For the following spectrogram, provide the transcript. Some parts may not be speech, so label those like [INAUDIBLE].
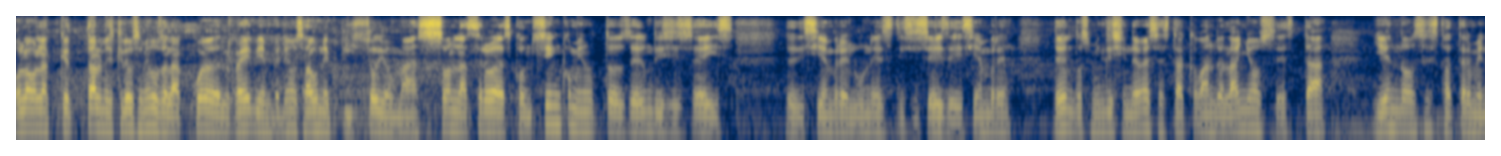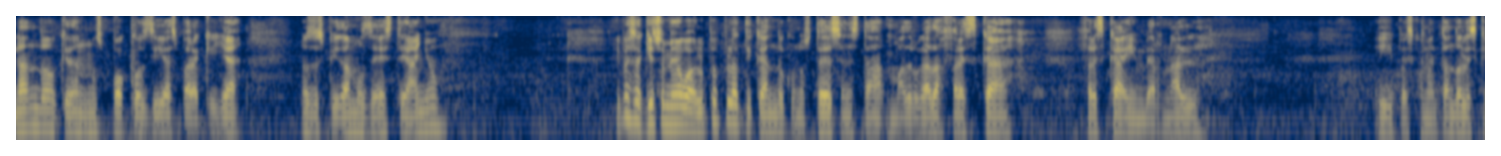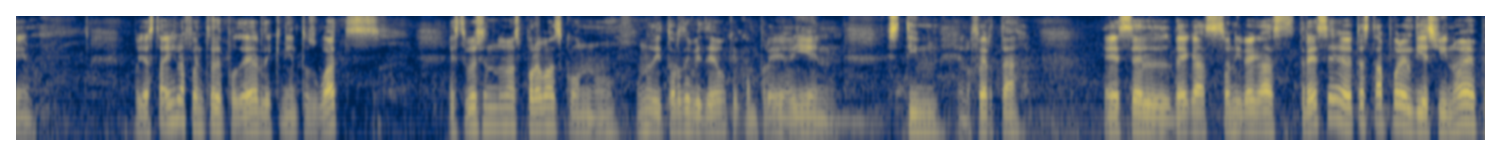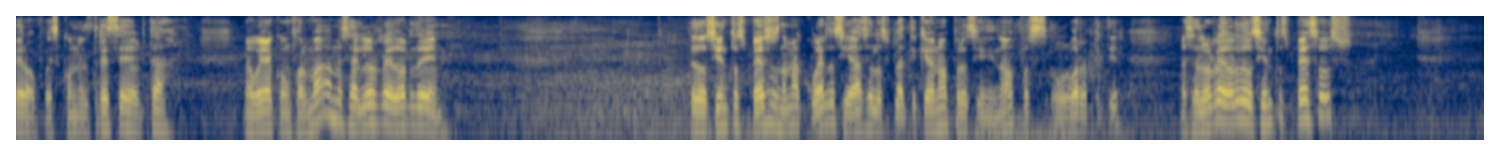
Hola, hola, ¿qué tal mis queridos amigos de la Cueva del Rey? Bienvenidos a un episodio más. Son las 0 horas con 5 minutos de un 16 de diciembre, lunes 16 de diciembre del 2019. Se está acabando el año, se está yendo, se está terminando. Quedan unos pocos días para que ya nos despidamos de este año. Y pues aquí soy mi Guadalupe platicando con ustedes en esta madrugada fresca, fresca invernal. Y pues comentándoles que pues ya está ahí la fuente de poder de 500 watts. Estuve haciendo unas pruebas con un editor de video que compré ahí en Steam en oferta. Es el Vegas, Sony Vegas 13. Ahorita está por el 19, pero pues con el 13 ahorita me voy a conformar. Me salió alrededor de de 200 pesos, no me acuerdo si ya se los platiqué o no, pero si no, pues lo vuelvo a repetir. Me salió alrededor de 200 pesos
